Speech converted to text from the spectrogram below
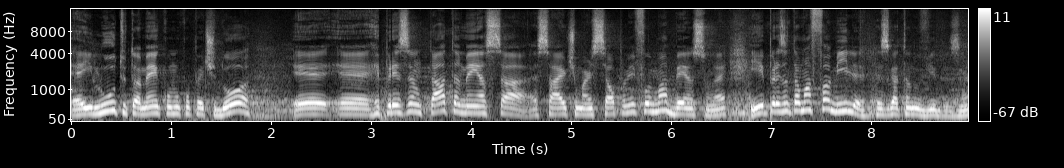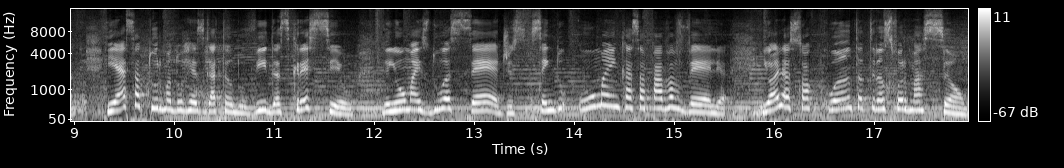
é, e luto também como competidor, é, é, representar também essa, essa arte marcial para mim foi uma benção, né? E representar uma família resgatando vidas, né? E essa turma do Resgatando Vidas cresceu, ganhou mais duas sedes, sendo uma em Caçapava Velha. E olha só quanta transformação.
